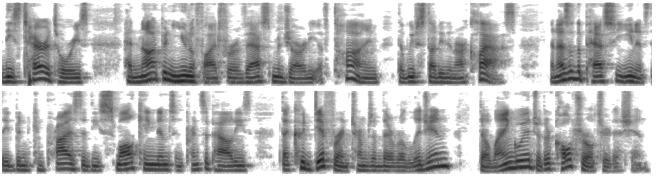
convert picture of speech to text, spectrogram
These territories had not been unified for a vast majority of time that we've studied in our class. And as of the past few units, they'd been comprised of these small kingdoms and principalities that could differ in terms of their religion, their language, or their cultural tradition.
